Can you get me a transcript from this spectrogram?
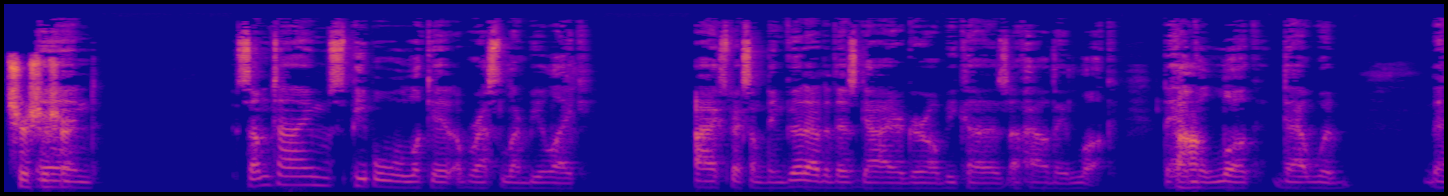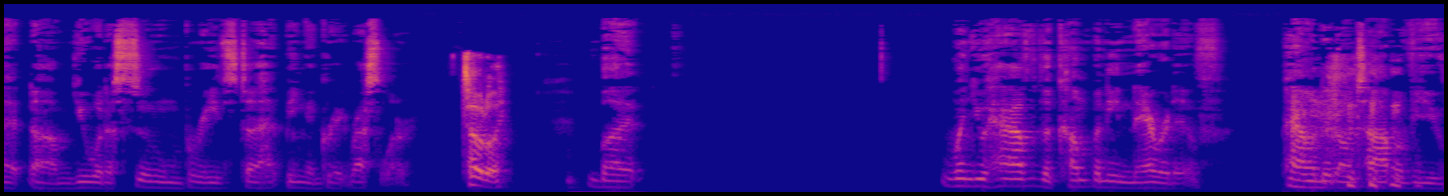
Sure, sure, sure. and sometimes people will look at a wrestler and be like, I expect something good out of this guy or girl because of how they look. They have Uh-huh. a look that would that um, you would assume breeds to being a great wrestler. Totally. But when you have the company narrative pounded on top of you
